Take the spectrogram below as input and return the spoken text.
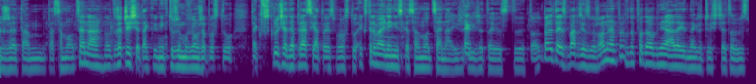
że tam ta samoocena, no rzeczywiście tak niektórzy mówią, że po prostu tak w skrócie depresja to jest po prostu ekstremalnie niska samoocena i tak. i że to jest to, to jest bardziej złożone prawdopodobnie, ale jednak rzeczywiście to jest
